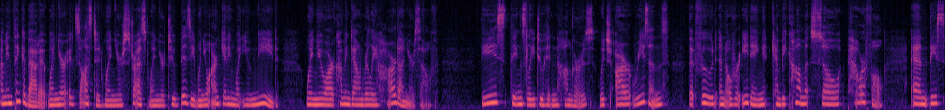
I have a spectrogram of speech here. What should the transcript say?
I mean, think about it. When you're exhausted, when you're stressed, when you're too busy, when you aren't getting what you need, when you are coming down really hard on yourself, these things lead to hidden hungers, which are reasons that food and overeating can become so powerful and these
